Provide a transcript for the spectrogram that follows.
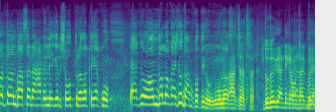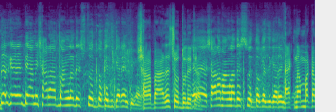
বর্তমান বাচ্চাটা হাটে লেগে গেলে সত্তর হাজার টাকা একদম অন্ধ লোক এসেও দাম ক্ষতি হবে মনে হয় আচ্ছা আচ্ছা। দুধের গ্যারান্টি কেমন থাকবে? দুধের গ্যারান্টি আমি সারা বাংলাদেশ চোদ্দ কেজি গ্যারান্টি সারা বাংলাদেশ চোদ্দ লিটার? হ্যাঁ সারা বাংলাদেশ চোদ্দ কেজি গ্যারান্টি এক নাম্বারটা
